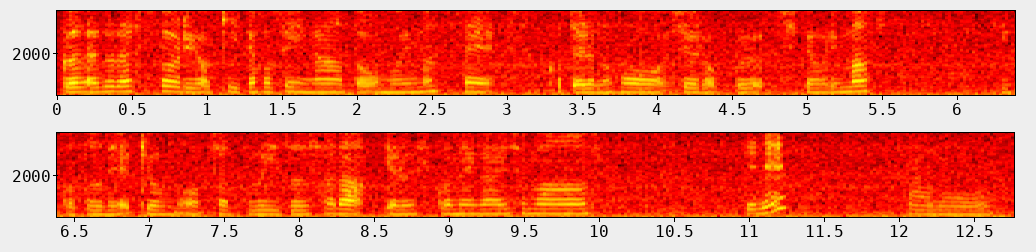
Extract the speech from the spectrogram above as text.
グダグダストーリーを聞いてほしいなと思いまして、こちらの方を収録しております。ということで、今日もチャットウィズサラよろしくお願いします。でね、あの、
